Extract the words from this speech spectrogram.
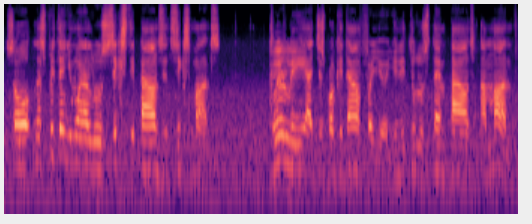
So let's pretend you want to lose 60 pounds in six months. Clearly, I just broke it down for you. You need to lose 10 pounds a month,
